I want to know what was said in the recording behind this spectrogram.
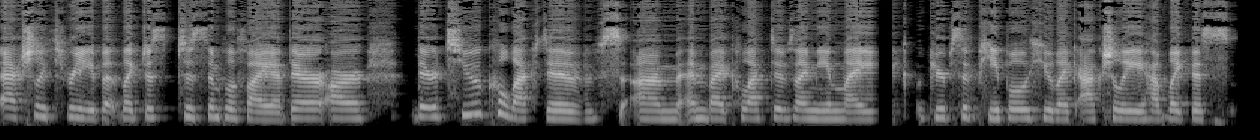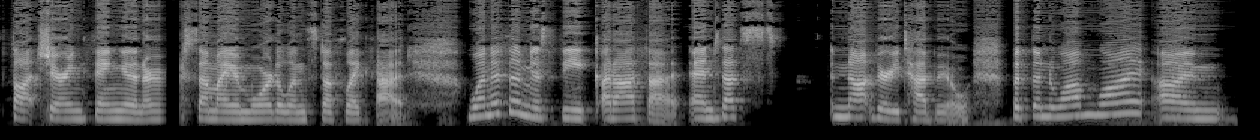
actually three, but like just to simplify it, there are there are two collectives, um, and by collectives I mean like groups of people who like actually have like this thought sharing thing and are semi immortal and stuff like that. One of them is the Karatha, and that's not very taboo. But the Nwamwa um,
